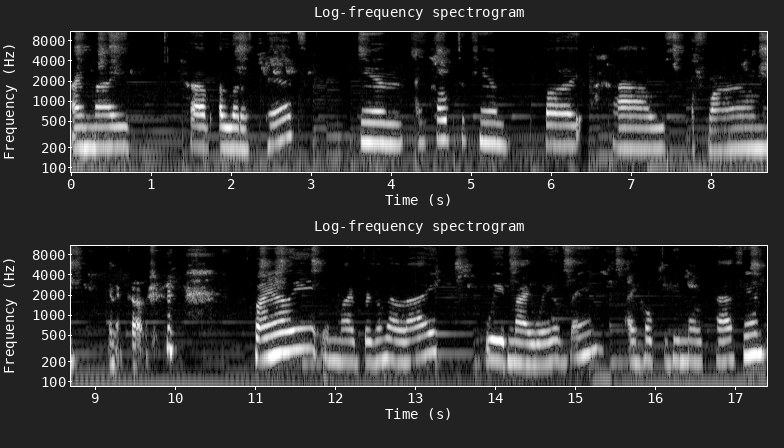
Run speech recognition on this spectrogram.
I might have a lot of pets, and I hope to can buy a house, a farm, and a car. Finally, in my personal life, with my way of being, I hope to be more patient,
